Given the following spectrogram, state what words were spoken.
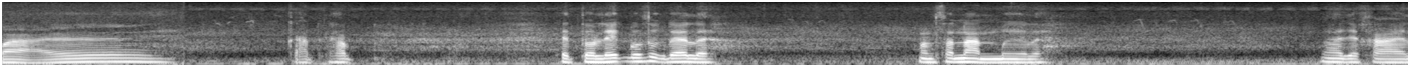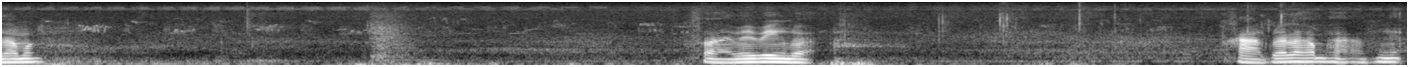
บ้าเอ้ยกัดครับ แต่ตัวเล็กรู้สึกได้เลย มันสนั่นมือเลย น่าจะคลายแล้วมั้ง สายไม่วิ่งด้วยขาดไปแล้วครับหางเนี้ย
